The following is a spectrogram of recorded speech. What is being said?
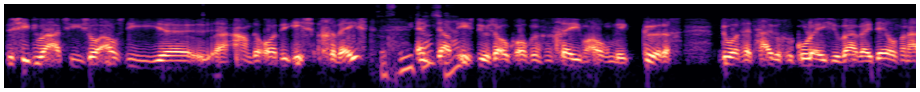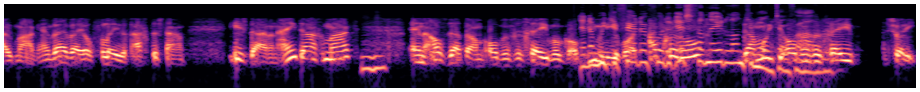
de situatie zoals die eh, aan de orde is geweest. en dat ja. is dus ook op een gegeven ogenblik keurig door het huidige college waar wij deel van uitmaken en waar wij ook volledig achter staan, is daar een eind aan gemaakt. En als dat dan op een gegeven moment op Mhm. En die dan moet je verder voor de rest afgerond, van Nederland je dan mond moet je op een gegeven... Sorry.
